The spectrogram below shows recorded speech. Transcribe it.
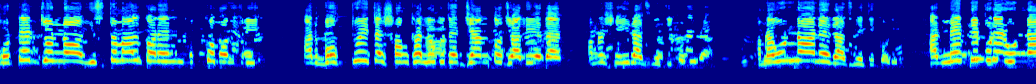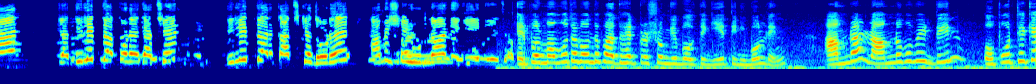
ভোটের জন্য ইস্তেমাল করেন মুখ্যমন্ত্রী, আর বকটুইতে সংখ্যালঘুদের জ্যান্ত জ্বালিয়ে দেন। আমরা সেই রাজনীতি করি না। আমরা উন্নয়নের রাজনীতি করি। আর মেদিনীপুরের উন্নয়ন, যা দিলীপ দা করে গেছেন কাজকে ধরে আমি সেই উন্নয়ন এগিয়ে নিয়ে যাব। এরপর মমতা বন্দ্যোপাধ্যায়ের প্রসঙ্গে বলতে গিয়ে তিনি বললেন, আমরা রামনবমীর দিন ওপর থেকে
